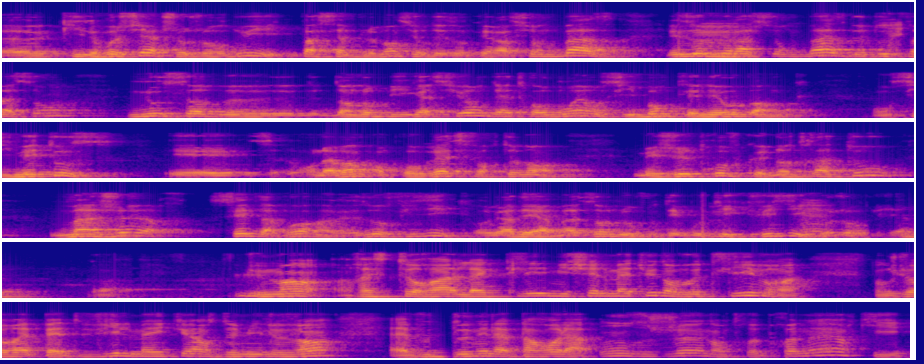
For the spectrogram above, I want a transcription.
euh, qu'ils recherchent aujourd'hui, pas simplement sur des opérations de base. Les mmh. opérations de base, de toute façon, nous sommes euh, dans l'obligation d'être au moins aussi bons que les néobanques. On s'y met tous et on, avance, on progresse fortement. Mais je trouve que notre atout majeur, c'est d'avoir un réseau physique. Regardez, Amazon ouvre des boutiques physiques aujourd'hui. Hein. L'humain restera la clé. Michel Mathieu, dans votre livre, donc je le répète, Makers 2020, euh, vous donnez la parole à 11 jeunes entrepreneurs qui,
